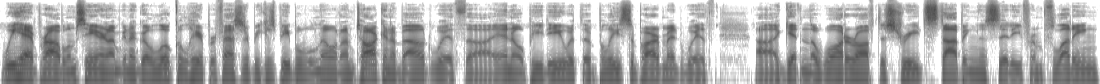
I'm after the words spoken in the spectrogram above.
we have problems here, and I'm going to go local here, Professor, because people will know what I'm talking about with uh, NOPD, with the police department, with uh, getting the water off the streets, stopping the city from flooding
